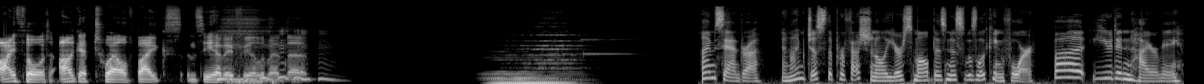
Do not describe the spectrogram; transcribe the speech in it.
I thought I'll get twelve bikes and see how they feel about that. I'm Sandra, and I'm just the professional your small business was looking for. But you didn't hire me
